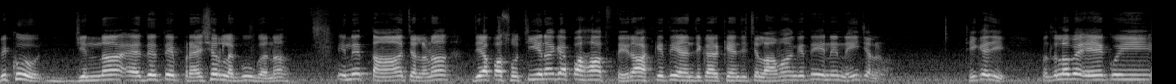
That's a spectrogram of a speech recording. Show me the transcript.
ਵੇਖੋ, ਜਿੰਨਾ ਇਹਦੇ ਤੇ ਪ੍ਰੈਸ਼ਰ ਲੱਗੂਗਾ ਨਾ, ਇਹਨੇ ਤਾਂ ਚੱਲਣਾ। ਜੇ ਆਪਾਂ ਸੋਚੀਏ ਨਾ ਕਿ ਆਪਾਂ ਹੱਥ ਤੇ ਰੱਖ ਕੇ ਤੇ ਇੰਜ ਕਰਕੇ ਇੰਜ ਚਲਾਵਾਂਗੇ ਤੇ ਇਹਨੇ ਨਹੀਂ ਚੱਲਣਾ। ਠੀਕ ਹੈ ਜੀ? ਮਤਲਬ ਇਹ ਕੋਈ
